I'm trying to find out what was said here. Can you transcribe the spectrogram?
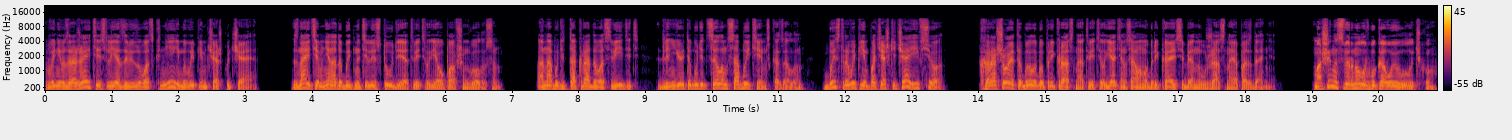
Вы не возражаете, если я завезу вас к ней, и мы выпьем чашку чая?» «Знаете, мне надо быть на телестудии», — ответил я упавшим голосом. «Она будет так рада вас видеть. Для нее это будет целым событием», — сказал он. «Быстро выпьем по чашке чая, и все». «Хорошо, это было бы прекрасно», — ответил я, тем самым обрекая себя на ужасное опоздание. Машина свернула в боковую улочку.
